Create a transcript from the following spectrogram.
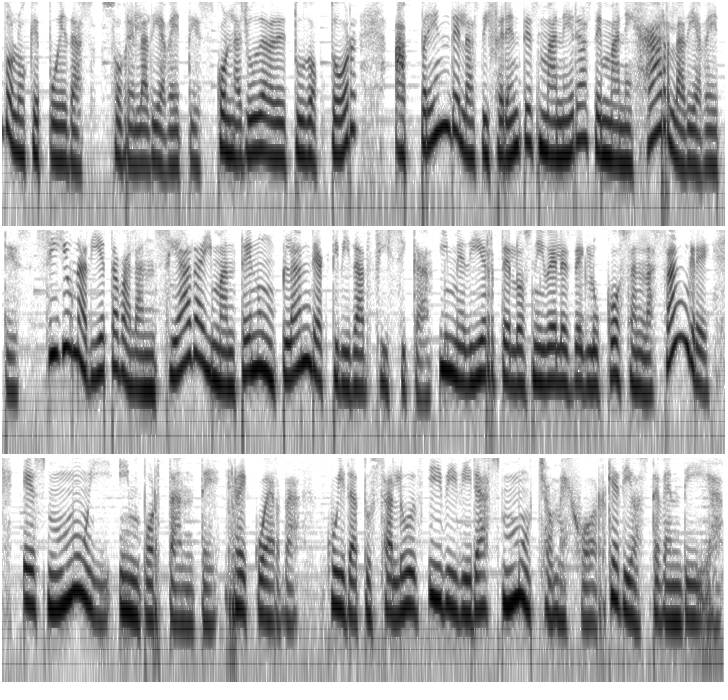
todo lo que puedas sobre la diabetes. Con la ayuda de tu doctor, aprende las diferentes maneras de manejar la diabetes. Sigue una dieta balanceada y mantén un plan de actividad física. Y medirte los niveles de glucosa en la sangre es muy importante. Recuerda, cuida tu salud y vivirás mucho mejor. Que Dios te bendiga.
